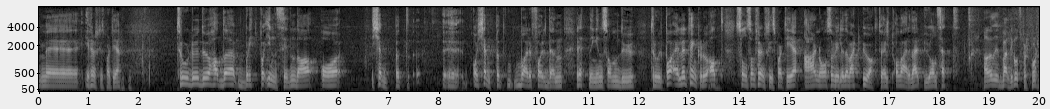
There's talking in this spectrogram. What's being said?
med, i Fremskrittspartiet, tror du du hadde blitt på innsiden da og kjempet og kjempet bare for den retningen som du tror på? Eller tenker du at sånn som Fremskrittspartiet er nå, så ville det vært uaktuelt å være der uansett? Ja, det er et veldig godt spørsmål.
